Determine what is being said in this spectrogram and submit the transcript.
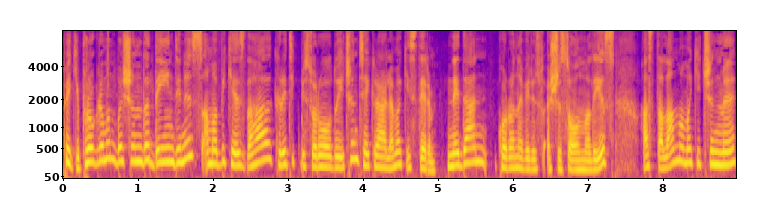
Peki programın başında değindiniz ama bir kez daha kritik bir soru olduğu için tekrarlamak isterim. Neden koronavirüs aşısı olmalıyız? Hastalanmamak için mi?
